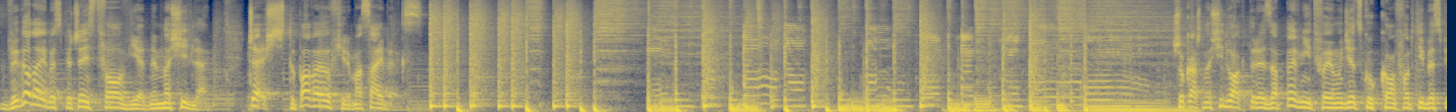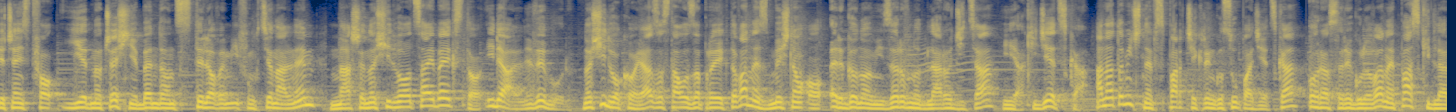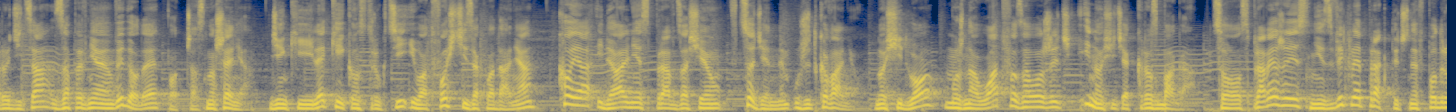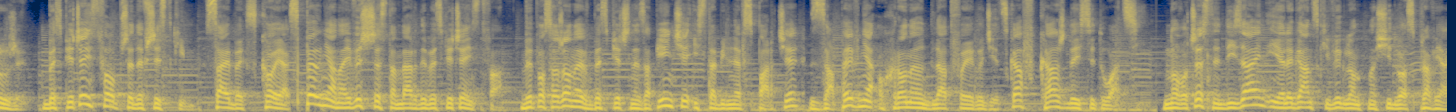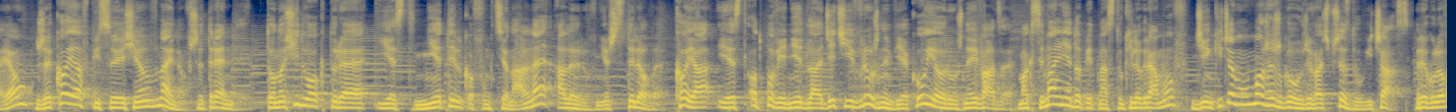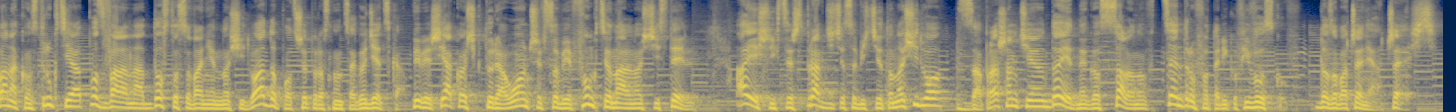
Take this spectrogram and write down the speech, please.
Wygoda i bezpieczeństwo w jednym nosidle. Cześć, tu Paweł, firma Cybex. Szukasz nosidła, które zapewni Twojemu dziecku komfort i bezpieczeństwo, jednocześnie będąc stylowym i funkcjonalnym? Nasze nosidło od Cybex to idealny wybór. Nosidło Koja zostało zaprojektowane z myślą o ergonomii zarówno dla rodzica, jak i dziecka. Anatomiczne wsparcie kręgosłupa dziecka oraz regulowane paski dla rodzica zapewniają wygodę podczas noszenia. Dzięki lekkiej konstrukcji i łatwości zakładania, Koja idealnie sprawdza się w codziennym użytkowaniu. Nosidło można łatwo założyć i nosić jak crossbaga, co sprawia, że jest niezwykle praktyczne w podróży. Bezpieczeństwo przede wszystkim. Cybex Koja spełnia najwyższe standardy bezpieczeństwa. Wyposażone w bezpieczne zapięcie i stabilne wsparcie, zapewnia ochronę dla Twojego dziecka w każdej sytuacji. Nowoczesny design i elegancki wygląd nosidła sprawiają, że Koja wpisuje się w najnowsze trendy. To nosidło, które jest nie tylko funkcjonalne, ale również stylowe. Koja jest odpowiednie dla dzieci w różnym wieku i o różnej wadze, maksymalnie do 15 kg, dzięki czemu możesz go używać przez długi czas. Regulowana konstrukcja pozwala na dostosowanie nosidła do potrzeb rosnącego dziecka. Wybierz jakość, która łączy w sobie funkcjonalność i styl. A jeśli chcesz sprawdzić osobiście to nosidło, zapraszam Cię do jednego z salonów Centrum Fotelików i Wózków. Do zobaczenia, cześć!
